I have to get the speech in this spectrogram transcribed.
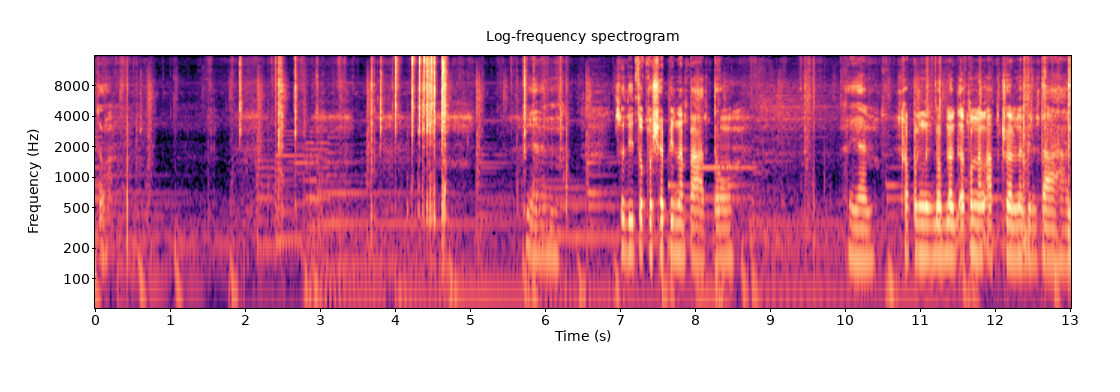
Ito. Yan. So, dito ko siya pinapatong. Ayan. Kapag nagbablog ako ng actual na bintahan.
